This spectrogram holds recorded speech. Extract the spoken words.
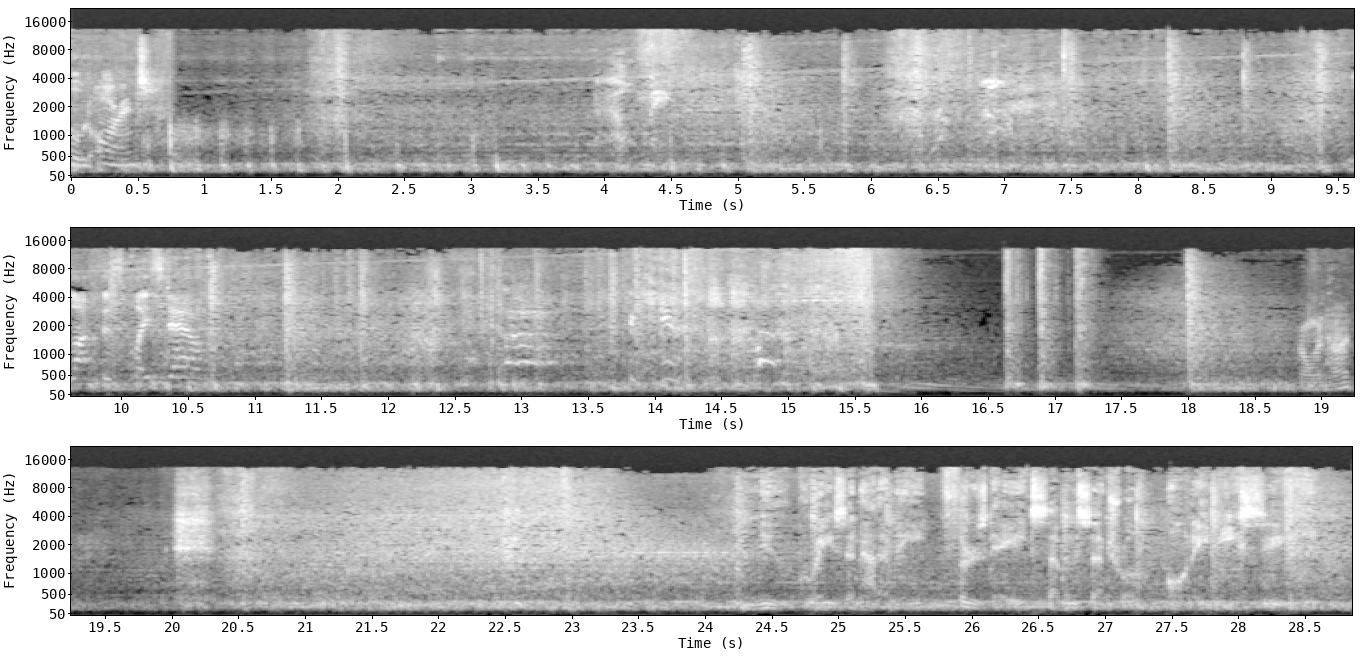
code orange. Rowan Hunt. New Grey's Anatomy, Thursday, 8, 7 Central on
